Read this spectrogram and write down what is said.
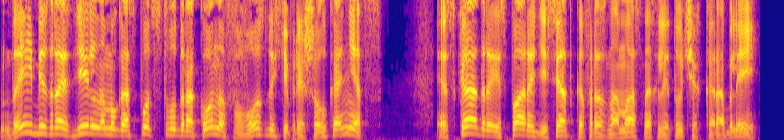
Да и безраздельному господству драконов в воздухе пришел конец. Эскадра из пары десятков разномастных летучих кораблей,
